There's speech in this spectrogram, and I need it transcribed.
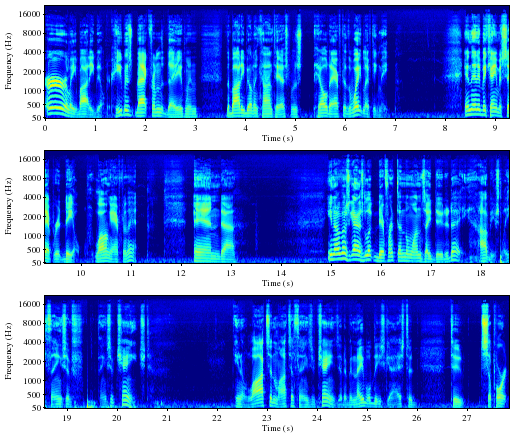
early bodybuilder. He was back from the day when the bodybuilding contest was held after the weightlifting meet. And then it became a separate deal long after that. And, uh, you know, those guys look different than the ones they do today. Obviously, things have things have changed. You know, lots and lots of things have changed that have enabled these guys to to support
